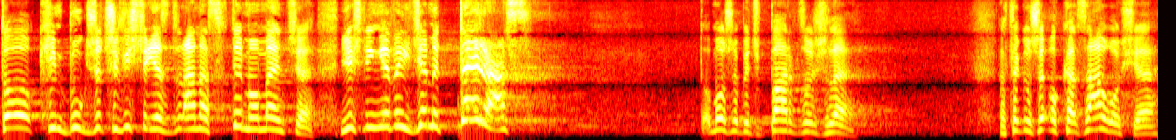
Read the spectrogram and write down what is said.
to kim Bóg rzeczywiście jest dla nas w tym momencie. Jeśli nie wyjdziemy teraz, to może być bardzo źle. Dlatego, że okazało się,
